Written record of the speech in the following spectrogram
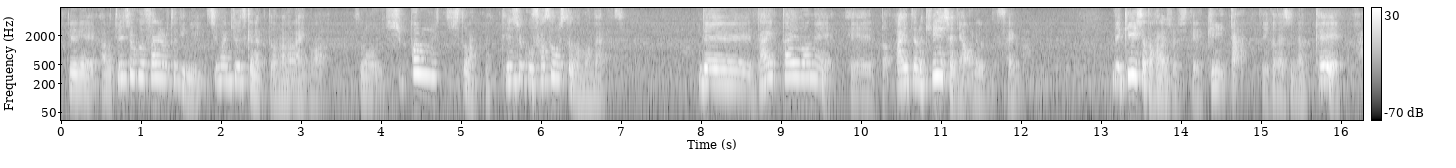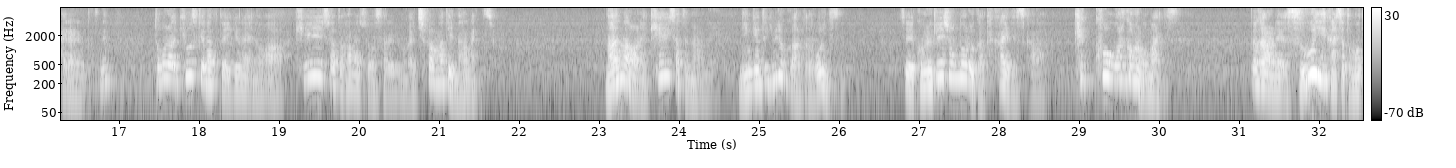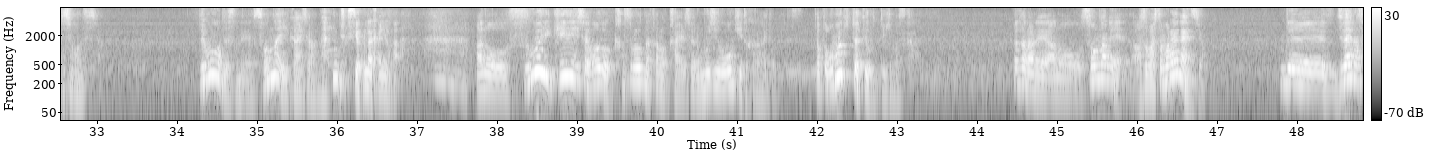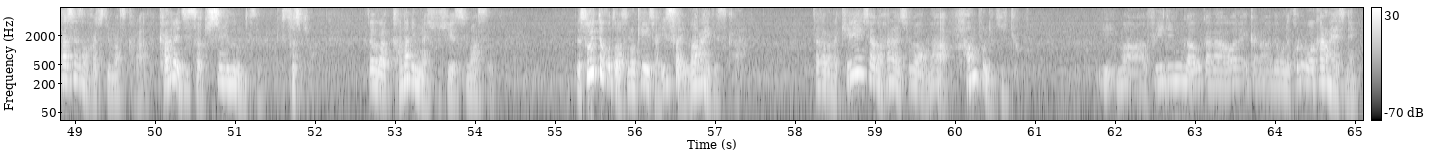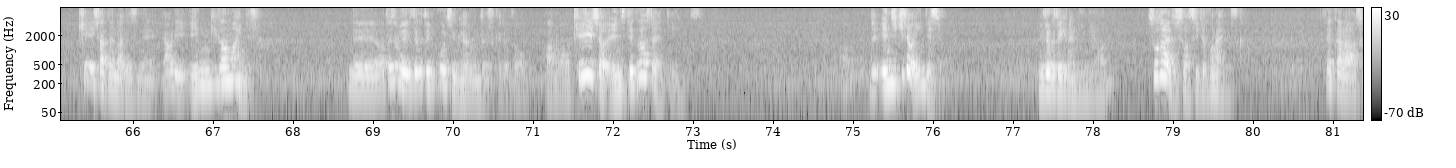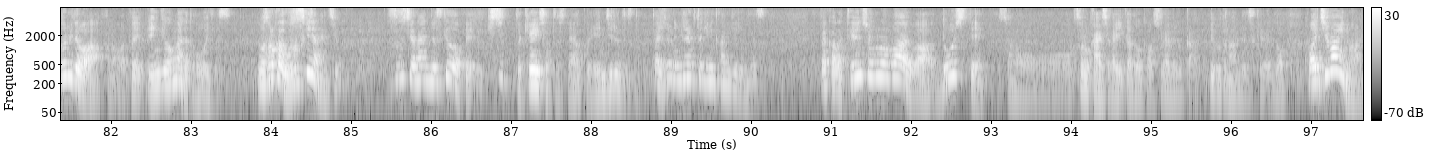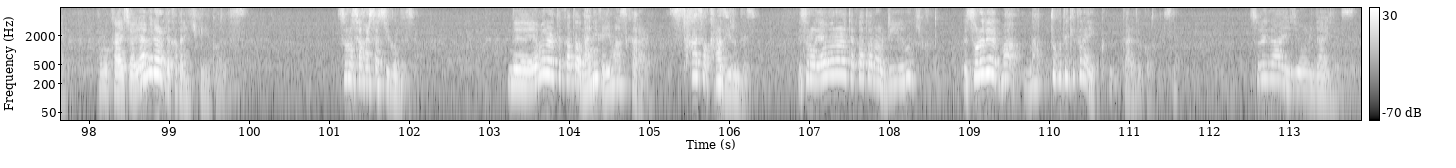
でねあの転職される時に一番気をつけなくてはならないのはその引っ張る人なんでね。転職を誘う人が問題なんですよ。で大体はね、えーと、相手の経営者に会われるんです最後は。で経営者と話をして気に入った。いう形になって入られるんですね。ところが気をつけなくてはいけないのは経営者と話をされるのが一番当てにならないんですよ。なぜならね経営者というのはね人間的魅力がある方が多いんですね。それコミュニケーション能力が高いですから結構織り込むのがうまいんです。だからねすごいいい会社と思ってしまうんですよ。でもですねそんないい会社はないんですよ中には。あのすごい経営者ほどその中の会社の矛盾大きいと考えたわけです。やっぱり思い切った手を打っていきますから。だからねあのそんなね遊ばしてもらえないんですよ。で時代の最先端を走っていますからかなり実はきしみるんですね組織は。だからかなりみんな疲弊します。でそういったことはその経営者は一切言わないですから。だから、ね、経営者の話はまあ半分に聞いておく。まあフィーリングが合うかな合わないかなでもねこれも分からないですね。経営者というのはですねやはり演技がうまいんですよ。で私もエグゼクティブコーチングやるんですけれどあの経営者を演じてくださいって言います。で演じきればいいんですよ。魅力的な人間はね。そうでないと人はついてこないですから。だからそういう意味ではあのやっぱり演技がうまい方が多いです。でもその方嘘つきじゃないんですよ。嘘つきじゃないんですけどやっぱりきちっと経営者として役を演じるんですね。だから非常に魅力的に感じるんです。だから転職の場合はどうしてそのその会社がいいかどうかを調べるかということなんですけれど、まあ、一番いいのはねこの会社を辞められた方に聞きに行くことです。それを探し出していくんですよ。で辞められた方は何かいますからね。探すは必ずいるんですよ。でその辞められた方の理由を聞くと。でそれでまあ納得できたら行かれることですね。それが非常に大事です。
